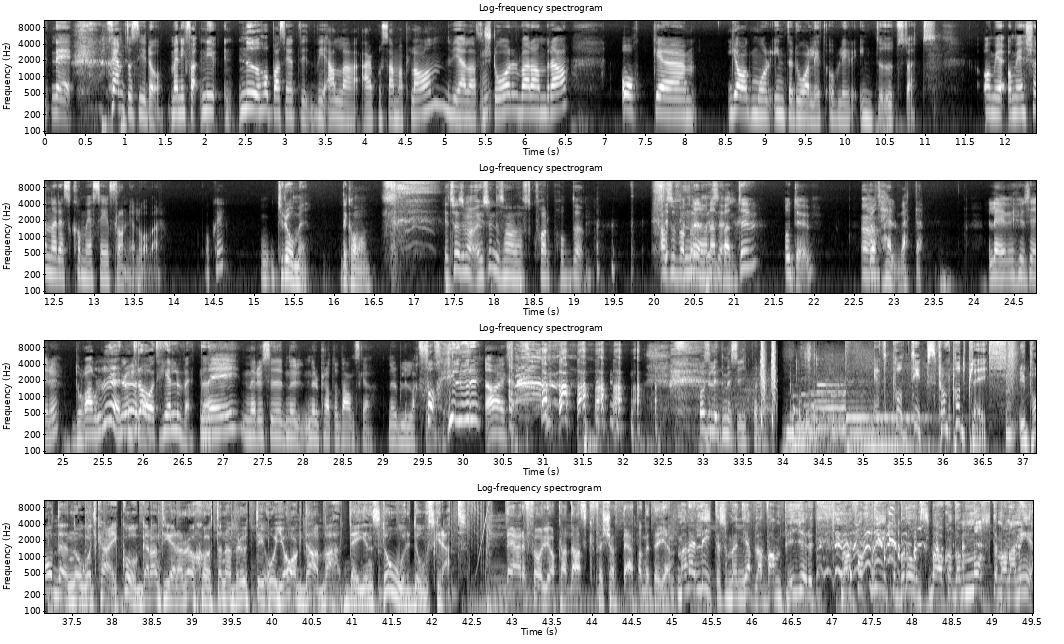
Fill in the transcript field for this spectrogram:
Nej, skämt åsido. Men ifall, ni, nu hoppas jag att vi, vi alla är på samma plan. Vi alla förstår varandra. Och eh, jag mår inte dåligt och blir inte utstött. Om jag, om jag känner det så kommer jag säga ifrån, jag lovar. Okej? Tro mig, det kommer hon. Jag tror, att man, jag tror inte att hon hade haft kvar podden. Alltså fattar är hade så bara du och du. Dra åt helvete. Eller hur säger du? Dra, Dra åt helvete. Nej, när du, säger, när, när du pratar danska. När du blir lack. För helvete! Ja, exakt. och så lite musik på det. Ett poddtips från Podplay. I podden Något Kaiko garanterar östgötarna Brutti och jag, Davva, dig en stor dos skratt. Där följer jag pladask för köttätandet igen. Man är lite som en jävla vampyr. Man har fått lite blodsmak och då måste man ha mer.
